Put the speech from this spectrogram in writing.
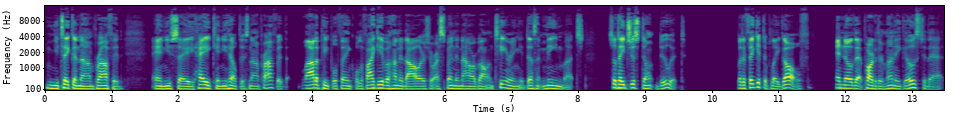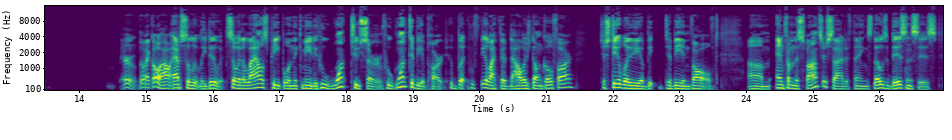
when you take a nonprofit and you say, "Hey, can you help this nonprofit?" A lot of people think, "Well, if I give hundred dollars or I spend an hour volunteering, it doesn't mean much," so they just don't do it. But if they get to play golf and know that part of their money goes to that, they're, they're like, oh, I'll absolutely do it. So it allows people in the community who want to serve, who want to be a part, who, but who feel like their dollars don't go far to still be, to be involved. Um, and from the sponsor side of things, those businesses,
